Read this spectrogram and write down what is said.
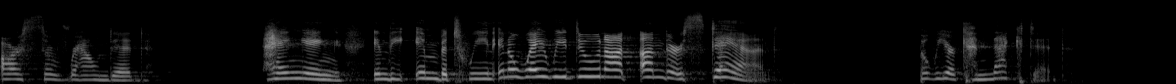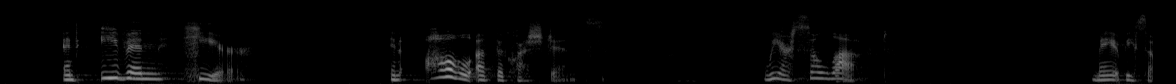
are surrounded, hanging in the in between in a way we do not understand. But we are connected. And even here, in all of the questions, we are so loved. May it be so.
